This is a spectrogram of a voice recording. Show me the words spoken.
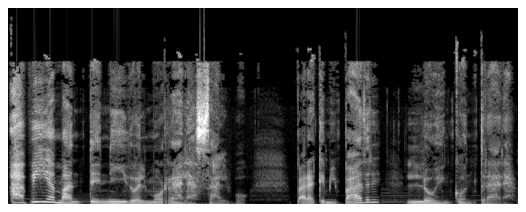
había mantenido el morral a salvo, para que mi padre lo encontrara.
